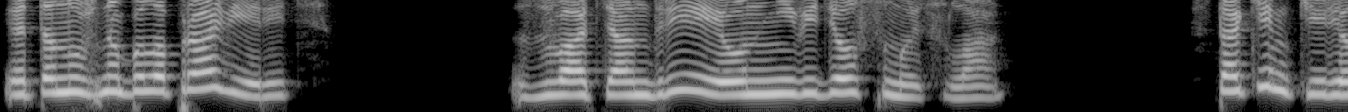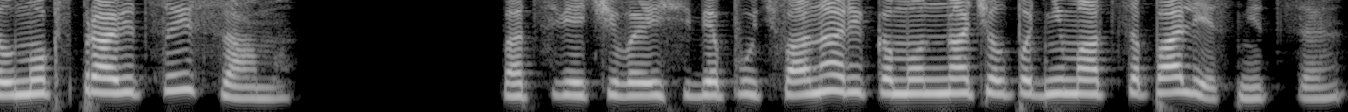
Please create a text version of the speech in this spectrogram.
Это нужно было проверить. Звать Андрея он не видел смысла. С таким Кирилл мог справиться и сам. Подсвечивая себе путь фонариком, он начал подниматься по лестнице.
